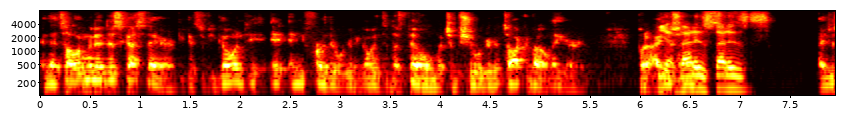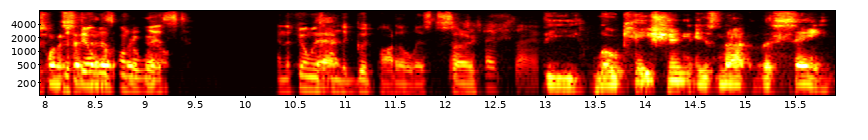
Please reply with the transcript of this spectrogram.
And that's all I'm going to discuss there, because if you go into it any further, we're going to go into the film, which I'm sure we're going to talk about later. But I Yeah, just that want is to, that is I just want to the set film that is up on right the now. list, and the film is That- on the good part of the list. So so. The location is not the same,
